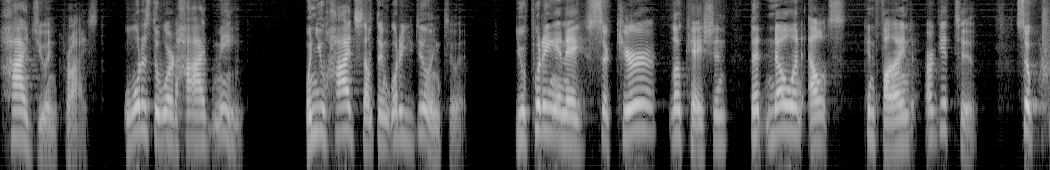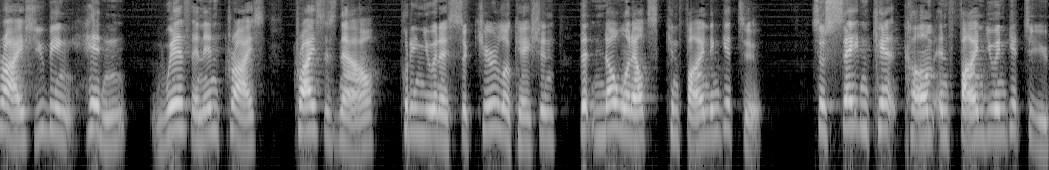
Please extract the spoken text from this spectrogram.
hides you in Christ. What does the word hide mean? When you hide something, what are you doing to it? You're putting in a secure location that no one else can find or get to. So, Christ, you being hidden with and in Christ, Christ is now putting you in a secure location that no one else can find and get to. So Satan can't come and find you and get to you.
